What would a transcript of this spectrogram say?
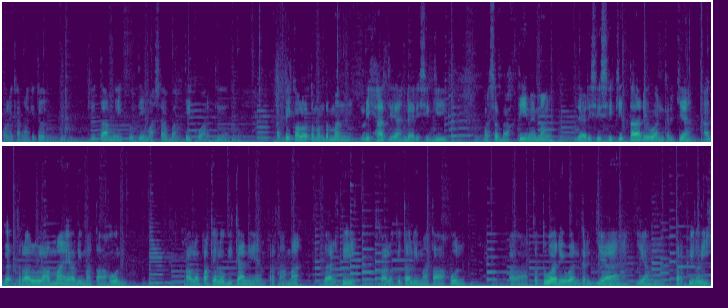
oleh karena itu kita mengikuti masa bakti kuartir. Tapi kalau teman-teman lihat ya dari segi masa bakti memang dari sisi kita Dewan Kerja agak terlalu lama ya lima tahun. Kalau pakai logika nih yang pertama berarti kalau kita lima tahun eh, ketua Dewan Kerja yang terpilih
